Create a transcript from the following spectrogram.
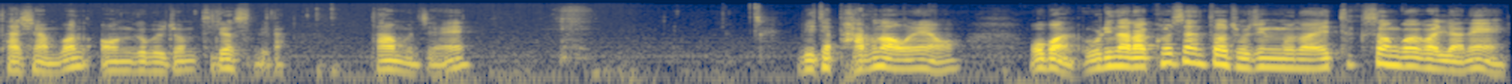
다시 한번 언급을 좀 드렸습니다. 다음 문제. 밑에 바로 나오네요. 5번. 우리나라 콜센터 조직 문화의 특성과 관련해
